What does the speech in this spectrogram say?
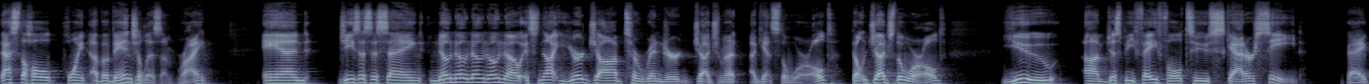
that's the whole point of evangelism right? And Jesus is saying, no, no, no, no, no. It's not your job to render judgment against the world. Don't judge the world. You um, just be faithful to scatter seed, okay?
